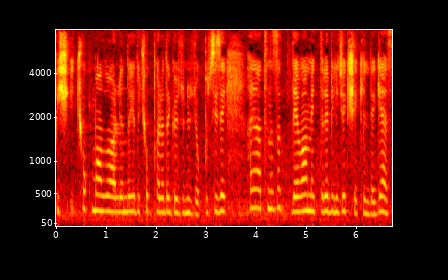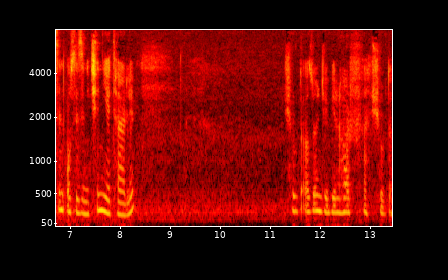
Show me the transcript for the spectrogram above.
bir şey, çok mal varlığında ya da çok parada gözünüz yok. Bu size hayatınızı devam ettirebilecek şekilde gelsin. O sizin için yeterli. Şurada az önce bir harf heh, şurada.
